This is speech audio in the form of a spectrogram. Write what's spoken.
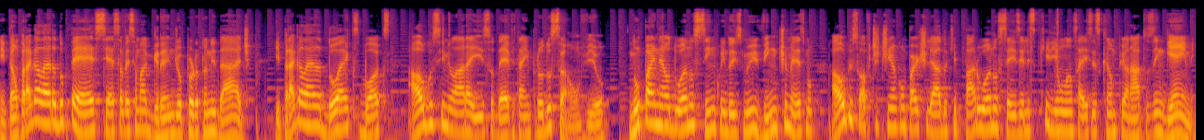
Então para a galera do PS essa vai ser uma grande oportunidade, e pra galera do Xbox, algo similar a isso deve estar tá em produção, viu? No painel do ano 5, em 2020 mesmo, a Ubisoft tinha compartilhado que para o ano 6 eles queriam lançar esses campeonatos em game,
